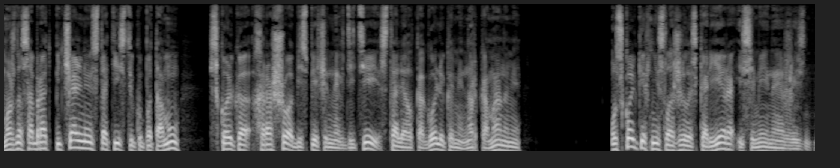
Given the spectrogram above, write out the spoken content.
Можно собрать печальную статистику по тому, сколько хорошо обеспеченных детей стали алкоголиками, наркоманами, у скольких не сложилась карьера и семейная жизнь.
